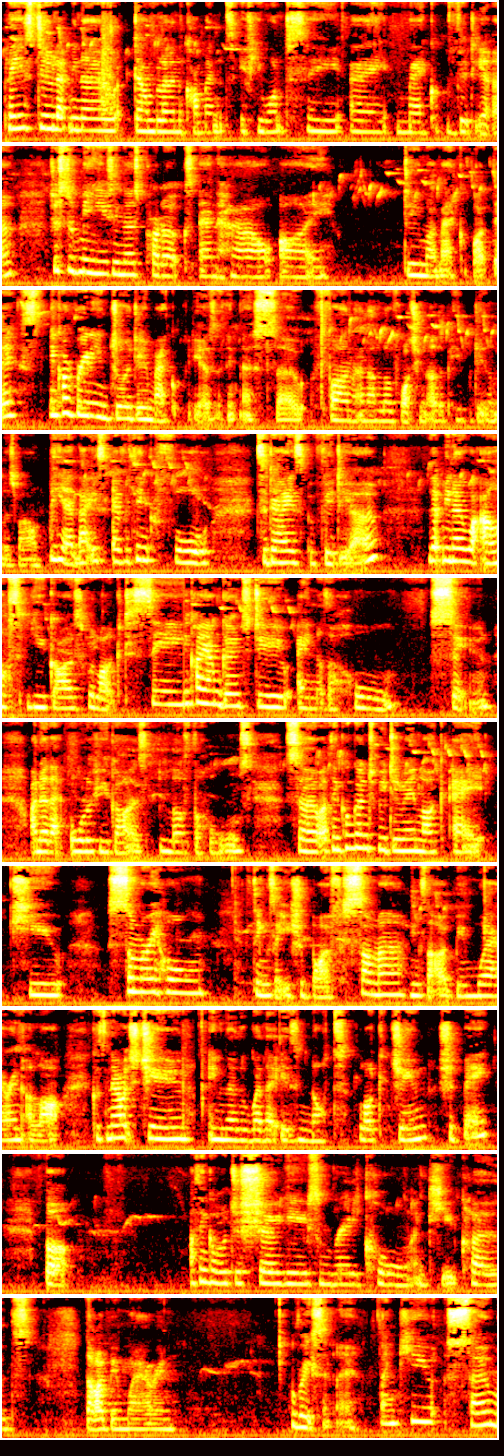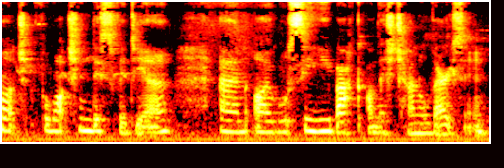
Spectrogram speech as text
Please do let me know down below in the comments if you want to see a makeup video just of me using those products and how i do my makeup like this. I think I really enjoy doing makeup videos. I think they're so fun and I love watching other people do them as well. But yeah, that is everything for today's video. Let me know what else you guys would like to see. I think I am going to do another haul soon. I know that all of you guys love the hauls. So I think I'm going to be doing like a cute summary haul things that you should buy for summer, things that I've been wearing a lot because now it's June, even though the weather is not like June should be, but I think I will just show you some really cool and cute clothes that I've been wearing recently. Thank you so much for watching this video and I will see you back on this channel very soon.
